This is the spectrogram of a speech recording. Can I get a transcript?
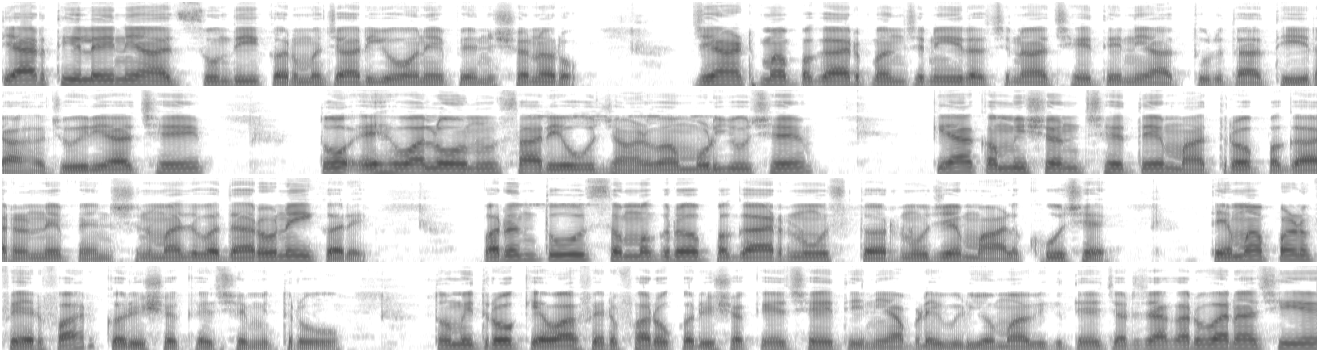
ત્યારથી લઈને આજ સુધી કર્મચારીઓ અને પેન્શનરો જે આઠમા પગાર પંચની રચના છે તેની આતુરતાથી રાહ જોઈ રહ્યા છે તો અહેવાલો અનુસાર એવું જાણવા મળ્યું છે કે આ કમિશન છે તે માત્ર પગાર અને પેન્શનમાં જ વધારો નહીં કરે, પરંતુ સમગ્ર પગારનું સ્તરનું જે માળખું છે, તેમાં પણ ફેરફાર કરી શકે છે મિત્રો. તો મિત્રો, કેવા ફેરફારો કરી શકે છે તેની આપણે વિડીયોમાં વિગતે ચર્ચા કરવાના છીએ.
